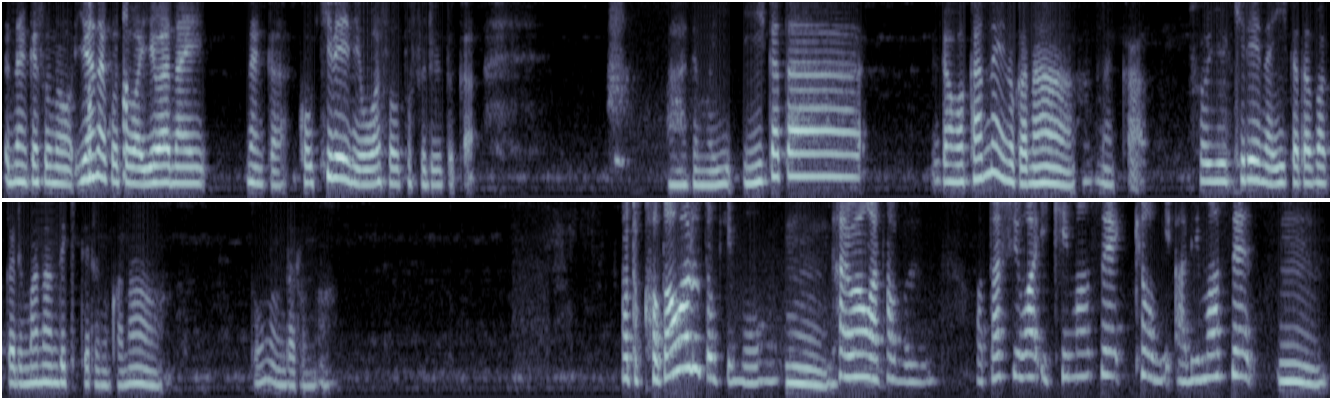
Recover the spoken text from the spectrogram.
なんかその嫌なことは言わないなんかこう綺麗に終わそうとするとかあーでもい言い方が分かんないのかななんかそういう綺麗な言い方ばっかり学んできてるのかなどうなんだろうなあと、こだわる時も、うん。台湾は多分、私は行きません。興味ありません。うん。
